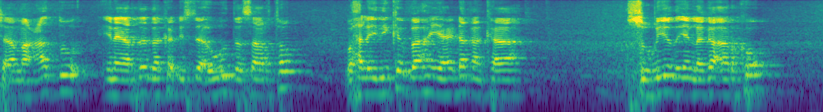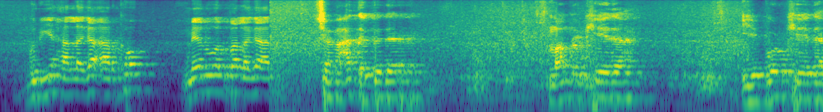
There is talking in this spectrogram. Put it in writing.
jaamacaddu inay ardayda ka dhisto awoodda saarto waxaa laydinka baahan yahay dhaqanka suuqyada in laga arko guryaha laga arko meel walba laga arko. Jaamacadda beder maamulkeeda iyo boorhkeeda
